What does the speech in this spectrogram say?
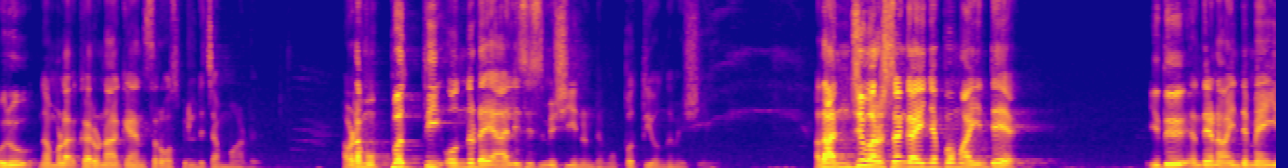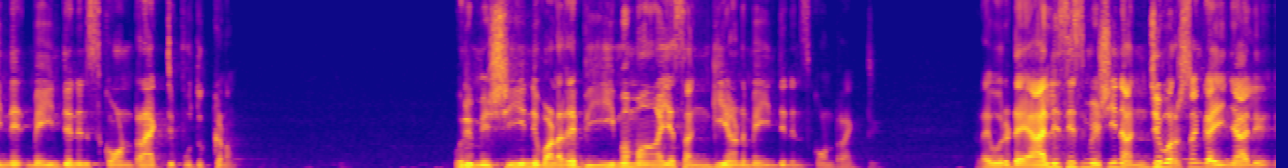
ഒരു നമ്മളെ കരുണ ക്യാൻസർ ഹോസ്പിറ്റലിന്റെ ചമ്മാട്. അവിടെ മുപ്പത്തി ഒന്ന് ഡയാലിസിസ് മെഷീൻ ഉണ്ട് മുപ്പത്തി ഒന്ന് മെഷീൻ അത് അഞ്ച് വർഷം കഴിഞ്ഞപ്പം അതിന്റെ ഇത് എന്താണ്? അതിന്റെ മെയിൻ മെയിന്റനൻസ് കോൺട്രാക്റ്റ് പുതുക്കണം. ഒരു മെഷീന് വളരെ ഭീമമായ സംഖ്യയാണ് മെയിന്റനൻസ് കോൺട്രാക്റ്റ് അതായത് ഒരു ഡയാലിസിസ് മെഷീൻ അഞ്ച് വർഷം കഴിഞ്ഞാൽ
